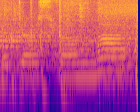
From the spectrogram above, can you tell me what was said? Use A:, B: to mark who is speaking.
A: the dust from my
